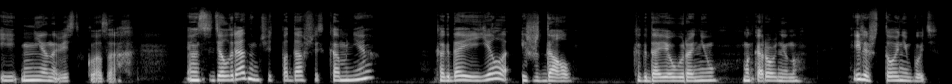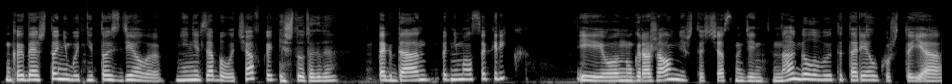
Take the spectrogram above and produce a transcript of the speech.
и ненависть в глазах. И он сидел рядом, чуть подавшись ко мне, когда я ела, и ждал, когда я уроню макаронину или что-нибудь. Ну, когда я что-нибудь не то сделаю, мне нельзя было чавкать. И что тогда? Тогда поднимался крик, и он угрожал мне, что сейчас наденет на голову эту тарелку, что я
